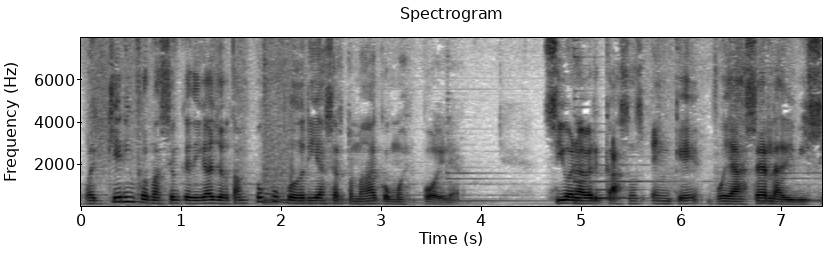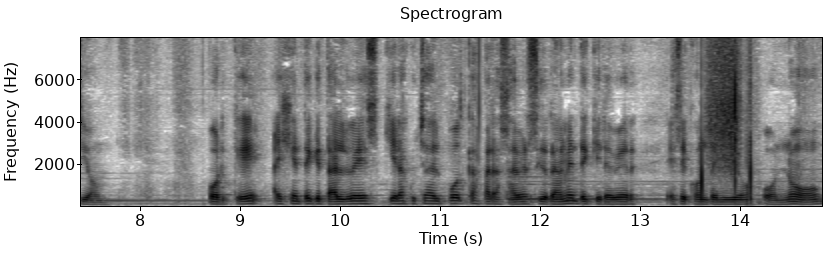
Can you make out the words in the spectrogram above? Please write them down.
cualquier información que diga yo tampoco podría ser tomada como spoiler. Sí van a haber casos en que voy a hacer la división porque hay gente que tal vez quiera escuchar el podcast para saber si realmente quiere ver ese contenido o no.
